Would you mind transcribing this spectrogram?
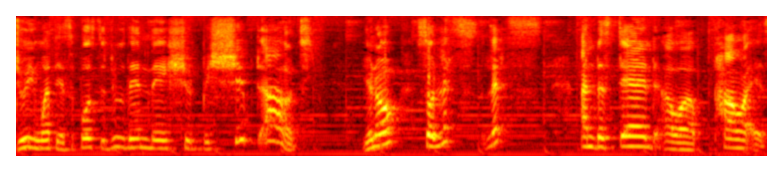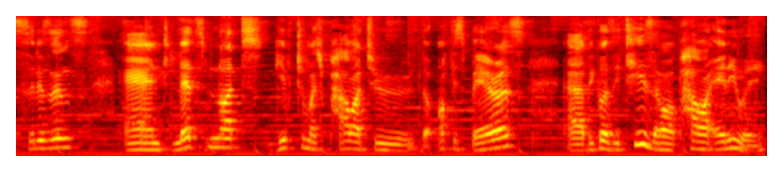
doing what they're supposed to do, then they should be shipped out. You know? So let's let's understand our power as citizens and let's not give too much power to the office bearers uh, because it is our power anyway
